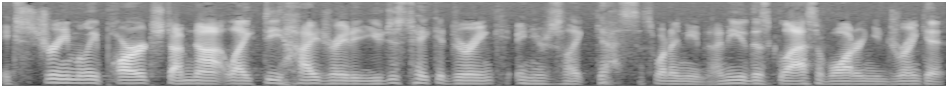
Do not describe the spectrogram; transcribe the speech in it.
extremely parched. I'm not like dehydrated. You just take a drink and you're just like, yes, that's what I need. I need this glass of water and you drink it.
